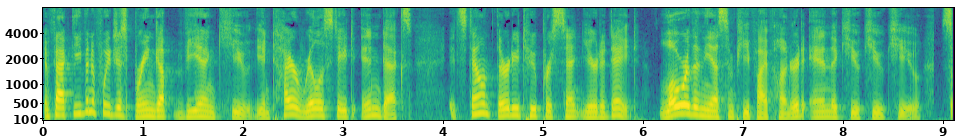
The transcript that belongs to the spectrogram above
In fact, even if we just bring up VNQ, the entire real estate index, it's down 32% year to date, lower than the S&P 500 and the QQQ. So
